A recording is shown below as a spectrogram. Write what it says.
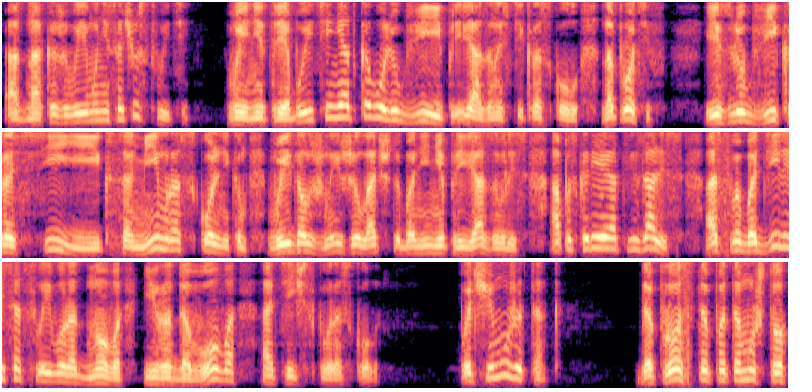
Однако же вы ему не сочувствуете. Вы не требуете ни от кого любви и привязанности к расколу. Напротив, из любви к России и к самим раскольникам вы должны желать, чтобы они не привязывались, а поскорее отвязались, освободились от своего родного и родового отеческого раскола. Почему же так? Да просто потому, что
